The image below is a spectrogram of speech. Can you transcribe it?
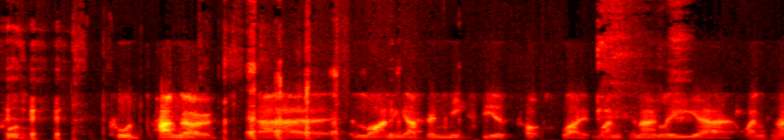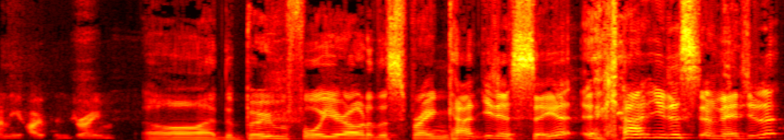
called called Pungo uh, lining up in next year's Cox Plate. One can only uh, one can only hope and dream. Oh, the boom four year old of the spring! Can't you just see it? Can't you just imagine it?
